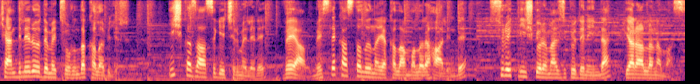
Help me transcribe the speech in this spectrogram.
kendileri ödemek zorunda kalabilir. İş kazası geçirmeleri veya meslek hastalığına yakalanmaları halinde sürekli iş göremezlik ödeneğinden yararlanamaz.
